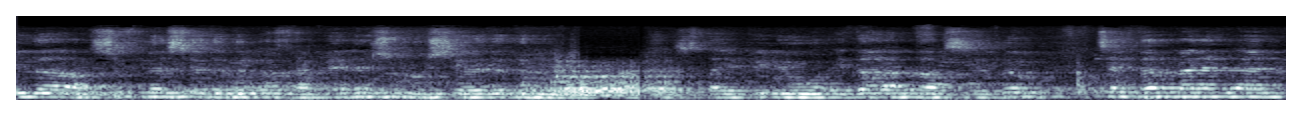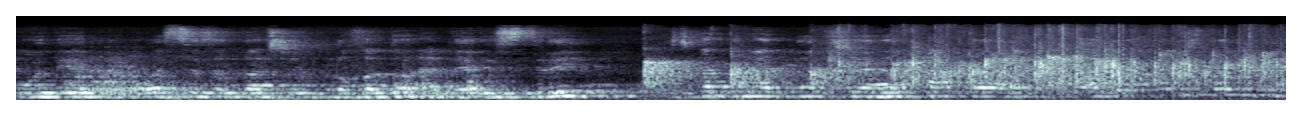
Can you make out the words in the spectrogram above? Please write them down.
الا شفنا الشهاده ديال الاخ عمالي نشوفوا الشهادة ديال الشطيبي اللي هو إدارة دار الشباب تحضر معنا الآن مدير مؤسسة دار الشباب بن خلدون عبد الستري تقدم عندنا الشهادة حق عبد الرحمن الشطيبي.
